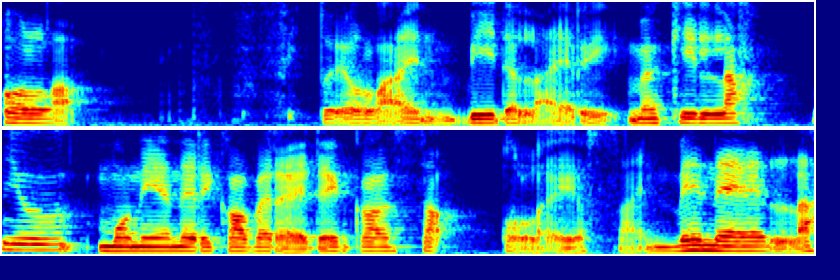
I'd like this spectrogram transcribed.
olla vittu jollain viidellä eri mökillä Joo. monien eri kavereiden kanssa olla jossain veneellä,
